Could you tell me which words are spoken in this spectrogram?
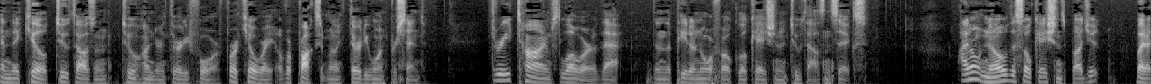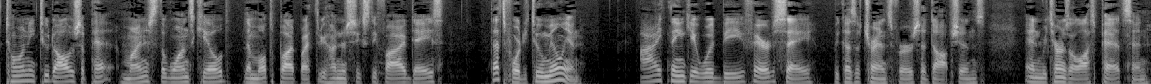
And they killed 2,234 for a kill rate of approximately 31%, three times lower that than the PETA Norfolk location in 2006. I don't know this location's budget, but at $22 a pet minus the ones killed, then multiplied by 365 days, that's 42 million. I think it would be fair to say because of transfers, adoptions, and returns of lost pets and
